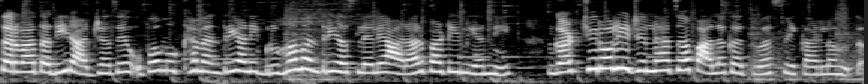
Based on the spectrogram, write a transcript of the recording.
सर्वात आधी राज्याचे उपमुख्यमंत्री आणि गृहमंत्री असलेले आर आर पाटील यांनी गडचिरोली जिल्ह्याचं पालकत्व स्वीकारलं होतं.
